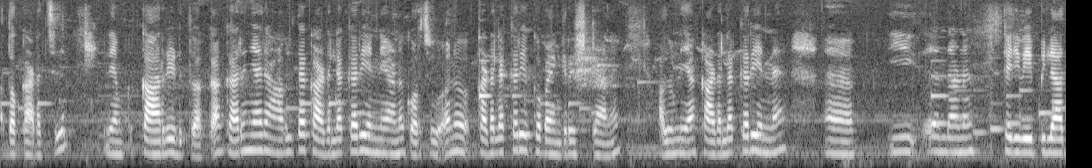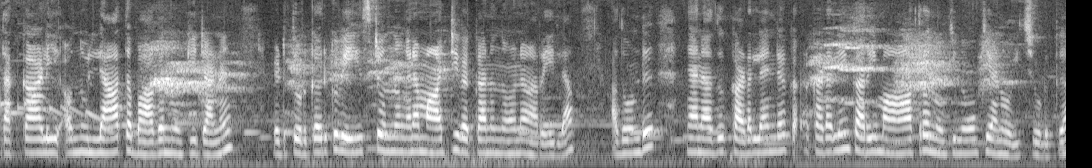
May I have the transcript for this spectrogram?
അതൊക്കെ അടച്ച് ഇനി നമുക്ക് കറി എടുത്ത് വെക്കാം. കറി ഞാൻ രാവിലത്തെ കടലക്കറി തന്നെയാണ് കുറച്ച് കടലക്കറിയൊക്കെ ഭയങ്കര ഇഷ്ടമാണ് അതുകൊണ്ട് ഞാൻ കടലക്കറി തന്നെ ഈ എന്താണ് കരിവേപ്പില തക്കാളി ഒന്നും ഇല്ലാത്ത ഭാഗം നോക്കിയിട്ടാണ് എടുത്തു കൊടുക്കുക. അവർക്ക് വേസ്റ്റ് ഒന്നും അങ്ങനെ മാറ്റി വെക്കാനൊന്നും അവനും അറിയില്ല. അതുകൊണ്ട് ഞാനത് കടലേന്റെ കടലയും കറിയും മാത്രം നോക്കി നോക്കിയാണ് ഒഴിച്ചു കൊടുക്കുക.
